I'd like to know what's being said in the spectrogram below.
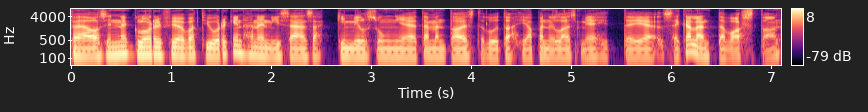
Pääosin ne glorifioivat juurikin hänen isänsä Kim Il-sungia ja tämän taisteluita japanilaismiehittäjiä sekä länttä vastaan.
